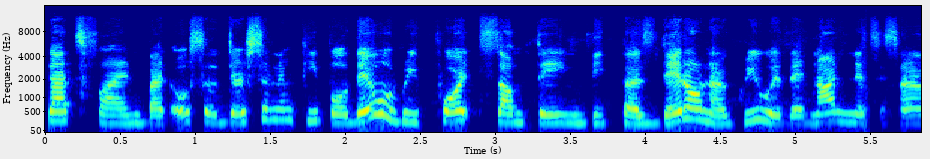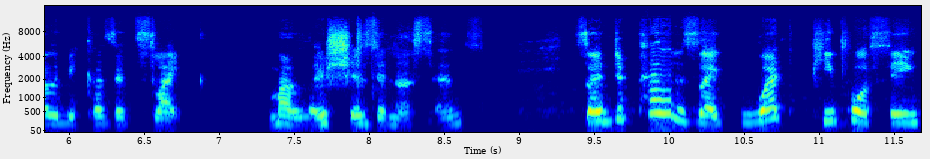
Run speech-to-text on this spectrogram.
That's fine but also there's certain people they will report something because they don't agree with it not necessarily because it's like malicious in a sense. So it depends like what people think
